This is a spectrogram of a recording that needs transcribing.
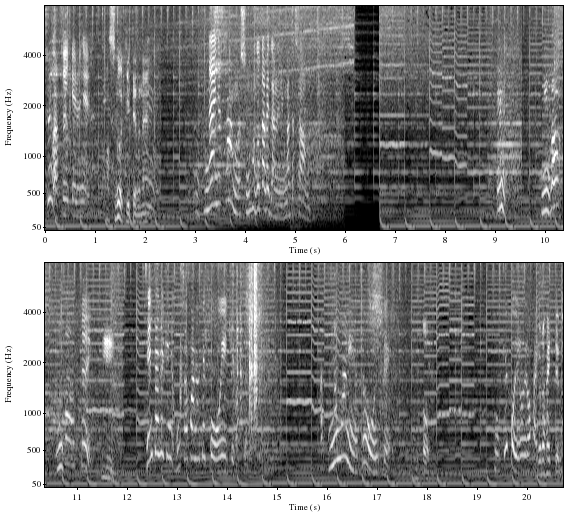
酢が効いてるねあすごい効いてるね。うんこの間サーモン死ぬほど食べたのにまたサーモン。うん。身が身が厚い。うん。全体的にお魚結構多い気がする。あそのマリネ超美味しい。ほんと、もう結構いろいろ入いってる。ろいろ入ってるね。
